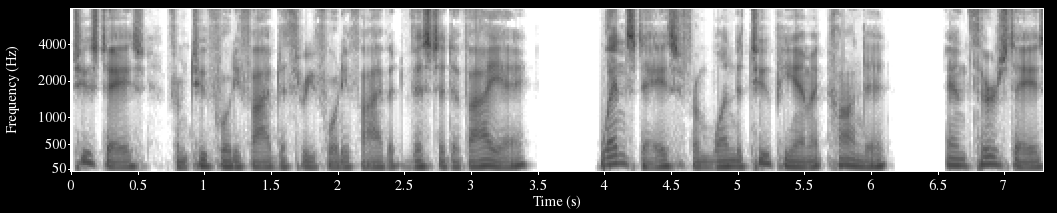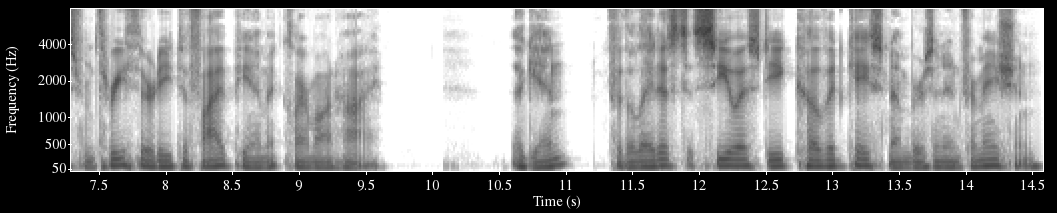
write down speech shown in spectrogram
Tuesdays from 2:45 to 3:45 at Vista de Valle, Wednesdays from 1 to 2 p.m. at Condit, and Thursdays from 3:30 to 5 p.m. at Claremont High. Again, for the latest CUSD COVID case numbers and information,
